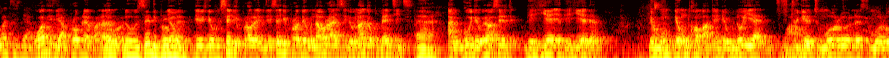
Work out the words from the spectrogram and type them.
What is their what is their problem, and They, will- they will say the they, problem. they, they will say the problem. If they say the problem, they will now write it. They will now document it Uh, and go. They will now say they hear it. They hear them. They won't. They won't come back, and they will not hear Wow. today, tomorrow, next tomorrow.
